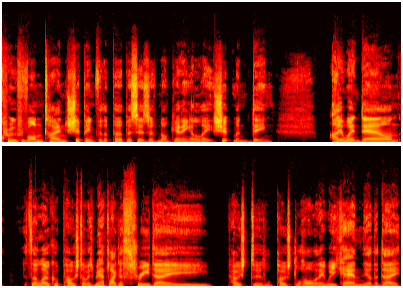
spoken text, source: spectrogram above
proof of on time shipping for the purposes of not getting a late shipment ding. I went down to the local post office. We had like a three day postal postal holiday weekend the other day,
